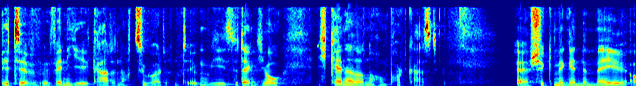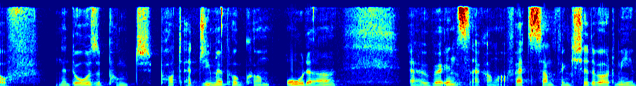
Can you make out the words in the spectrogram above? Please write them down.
bitte, wenn ihr gerade noch zuhört und irgendwie so denkt, yo, ich kenne doch noch einen Podcast, äh, schickt mir gerne eine Mail auf eine Dose.pod.gmail.com oder äh, über Instagram auf at something shit about me.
